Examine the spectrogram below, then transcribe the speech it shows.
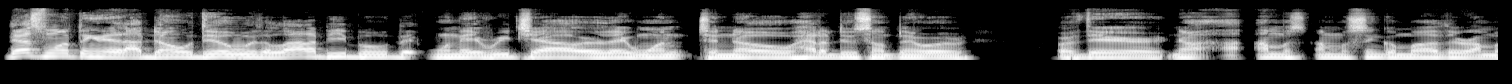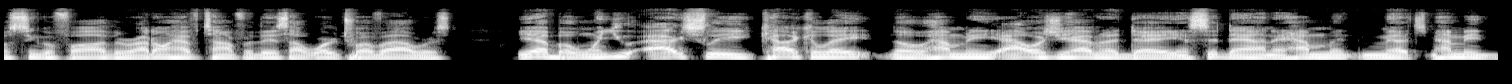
that's one thing that I don't deal with. A lot of people that when they reach out or they want to know how to do something or or if they're no, I'm a I'm a single mother, I'm a single father, I don't have time for this. I work 12 hours. Yeah, but when you actually calculate you know how many hours you have in a day and sit down and how much how many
